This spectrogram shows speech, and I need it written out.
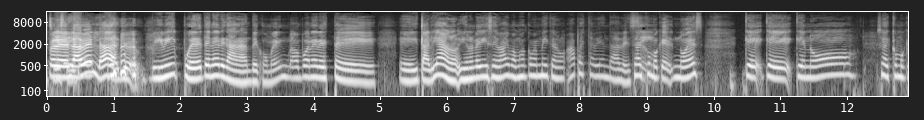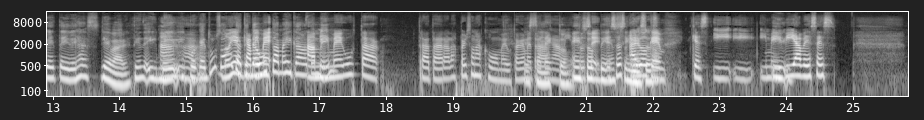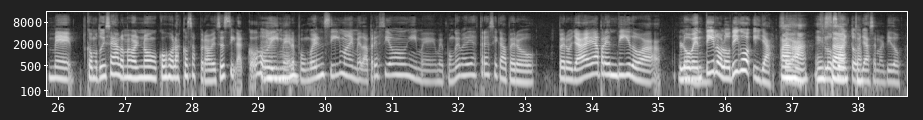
pero, es la verdad, yo, Vivi puede tener ganas de comer, vamos a poner este eh, italiano, y uno le dice, ay, vamos a comer mexicano. Ah, pues está bien, dale. O sea, es como que no es que, que, que no, o sea, es como que te dejas llevar, ¿entiendes? Y, me- y porque tú No, sabes y que es a ti que a te me- gusta mexicano A también. mí me gusta tratar a las personas como me gusta que me traten a mí. Eso es Entonces, bien, eso es sí. algo Eso. que, que es, y, y, y Y- maybe a veces me, como tú dices, a lo mejor no cojo las cosas, pero a veces sí las cojo y me pongo encima y me da presión y me, me pongo media estrésica, pero, pero ya he aprendido a, lo ventilo, lo digo y ya, se Ajá, va. Lo suelto, ya se me olvidó.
